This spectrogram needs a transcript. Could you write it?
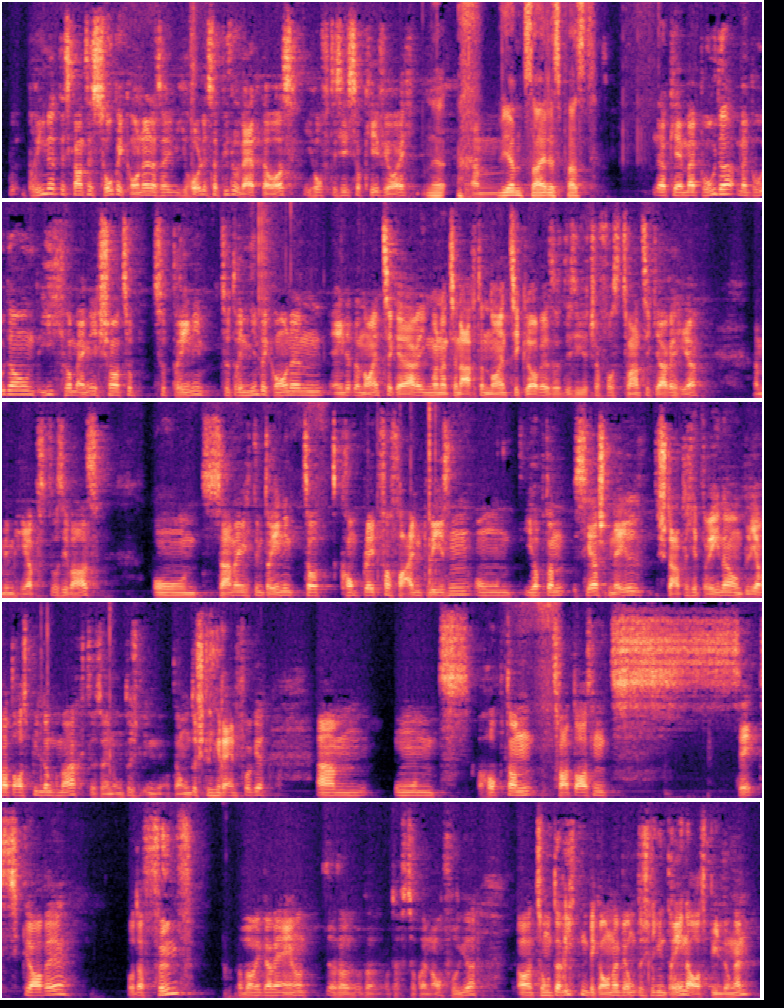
Brin hat das Ganze so begonnen, also ich hole es ein bisschen weiter aus. Ich hoffe, das ist okay für euch. Ja. Ähm, Wir haben Zeit, es passt. Okay, mein Bruder, mein Bruder und ich haben eigentlich schon zu, zu, Training, zu trainieren begonnen, Ende der 90er Jahre, irgendwann 1998, glaube ich, also das ist jetzt schon fast 20 Jahre her, ähm, im Herbst, wo sie war und sind eigentlich dem Training komplett verfallen gewesen. Und ich habe dann sehr schnell staatliche Trainer- und Lehrwartausbildung gemacht, also in, unterschiedlichen, in der unterschiedlichen Reihenfolge. Ähm, und habe dann 2006, glaube ich, oder 5, da war ich glaube ich ein und, oder, oder, oder sogar noch früher, äh, zu unterrichten begonnen bei unterschiedlichen Trainerausbildungen.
